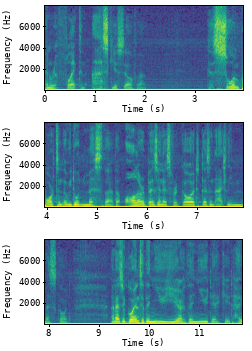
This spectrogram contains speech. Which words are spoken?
and reflect and ask yourself that. It's so important that we don't miss that, that all our busyness for God doesn't actually miss God. And as you go into the new year, the new decade, how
